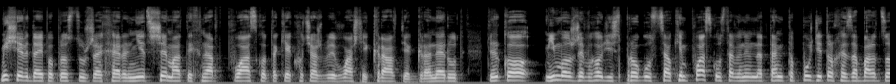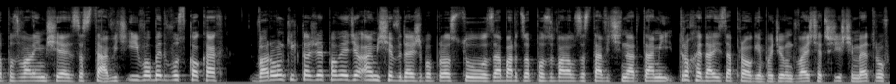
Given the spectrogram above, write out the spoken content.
Mi się wydaje po prostu, że Her nie trzyma tych nart płasko, tak jak chociażby właśnie Kraft, jak Granerud, tylko mimo, że wychodzi z progu z całkiem płasko ustawionymi nartami, to później trochę za bardzo pozwala im się zastawić i w obydwu skokach warunki ktoś by powiedział, a mi się wydaje, że po prostu za bardzo pozwalał zastawić się nartami, trochę dali za progiem, powiedziałbym 20-30 metrów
